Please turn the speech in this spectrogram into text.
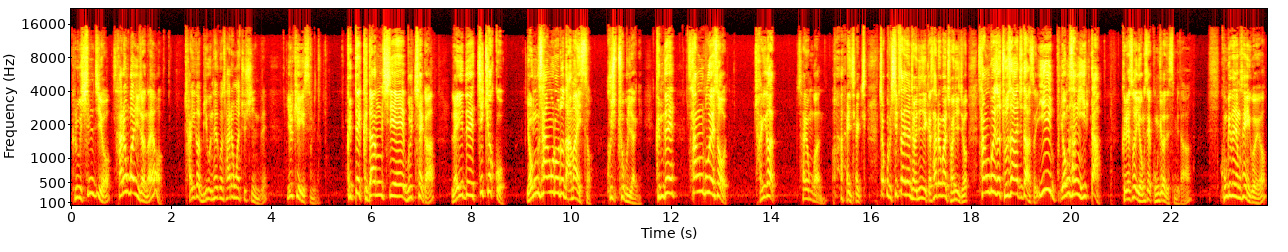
그리고 심지어 사령관이잖아요. 자기가 미군 해군 사령관 출신인데 이렇게 얘기했습니다. 그때 그 당시에 물체가 레이드에 찍혔고 영상으로도 남아 있어. 90초 분량이. 근데 상부에서 자기가 사령관 조금 14년 전이니까 사령관 전이죠. 상부에서 조사하지도 않았어. 이 영상이 있다. 그래서 영상이 공개가 됐습니다. 공개된 영상이 이거예요.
